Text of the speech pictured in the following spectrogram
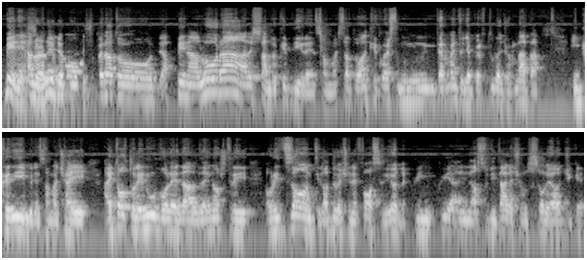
Bene, allora noi abbiamo superato appena l'ora. Alessandro, che dire? Insomma, è stato anche questo un intervento di apertura giornata incredibile, insomma, hai, hai, tolto le nuvole dal, dai nostri orizzonti, laddove ce ne fossero. Io qui, qui al sud Italia c'è un sole oggi che,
